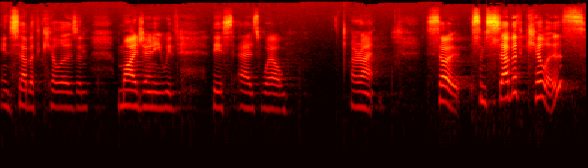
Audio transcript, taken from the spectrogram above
in Sabbath Killers and my journey with this as well. All right. So, some Sabbath killers.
